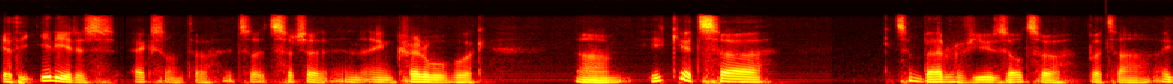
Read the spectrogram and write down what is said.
yeah, the Idiot is excellent though. It's it's such a, an incredible book. Um, it gets uh, gets some bad reviews also, but uh, I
